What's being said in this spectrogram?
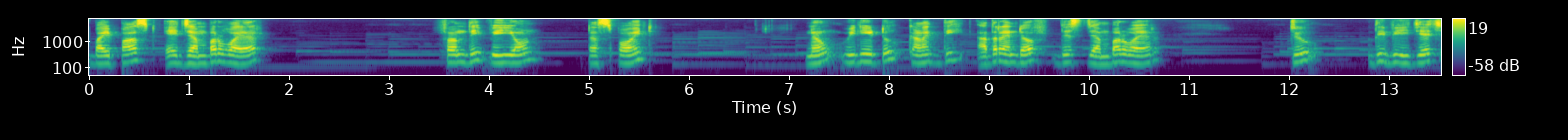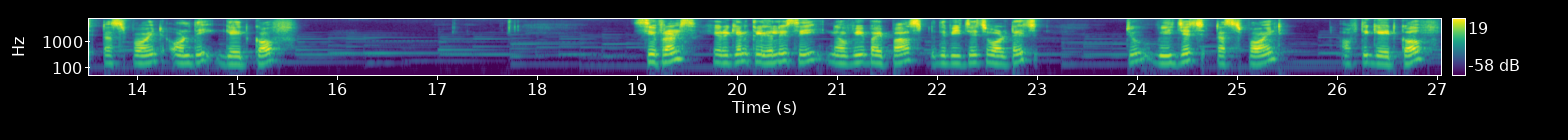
bypassed a jumper wire from the V on test point. Now we need to connect the other end of this jumper wire to the VGH test point on the gate COF See friends, here you can clearly see now we bypassed the VGH voltage to VGH test point of the gate COF.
